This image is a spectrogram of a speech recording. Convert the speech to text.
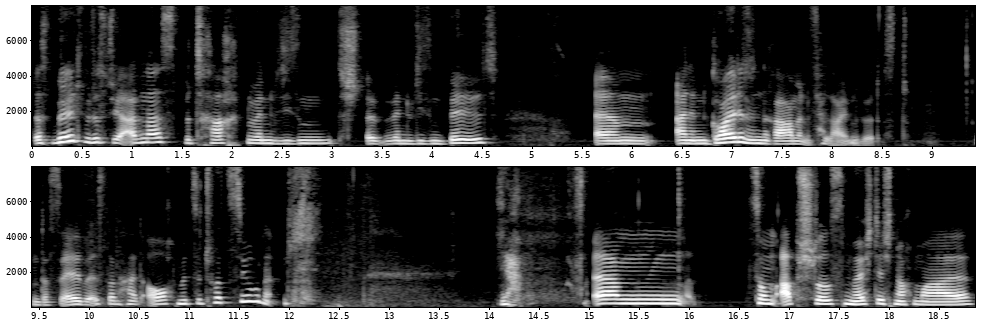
Das Bild würdest du ja anders betrachten, wenn du diesem, äh, wenn du diesem Bild ähm, einen goldenen Rahmen verleihen würdest. Und dasselbe ist dann halt auch mit Situationen. ja. Ähm, zum Abschluss möchte ich noch mal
